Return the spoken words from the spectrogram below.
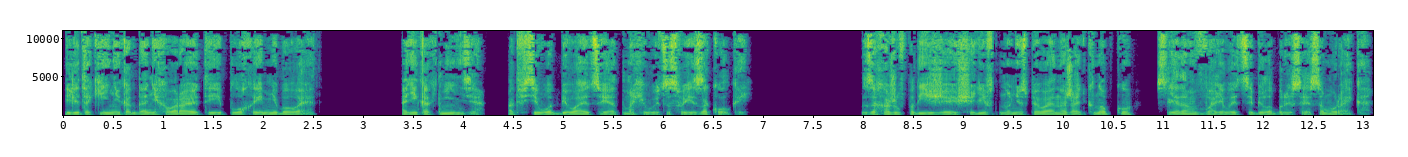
Или такие никогда не хворают и плохо им не бывает? Они как ниндзя, от всего отбиваются и отмахиваются своей заколкой. Захожу в подъезжающий лифт, но не успеваю нажать кнопку, следом вваливается белобрысая самурайка.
